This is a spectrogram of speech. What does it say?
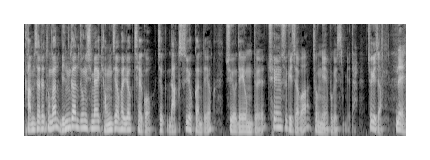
감세를 통한 민간 중심의 경제 활력 제고, 즉 낙수 효과인 데요. 주요 내용들 최윤수 기자와 정리해 보겠습니다. 최 기자. 네.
